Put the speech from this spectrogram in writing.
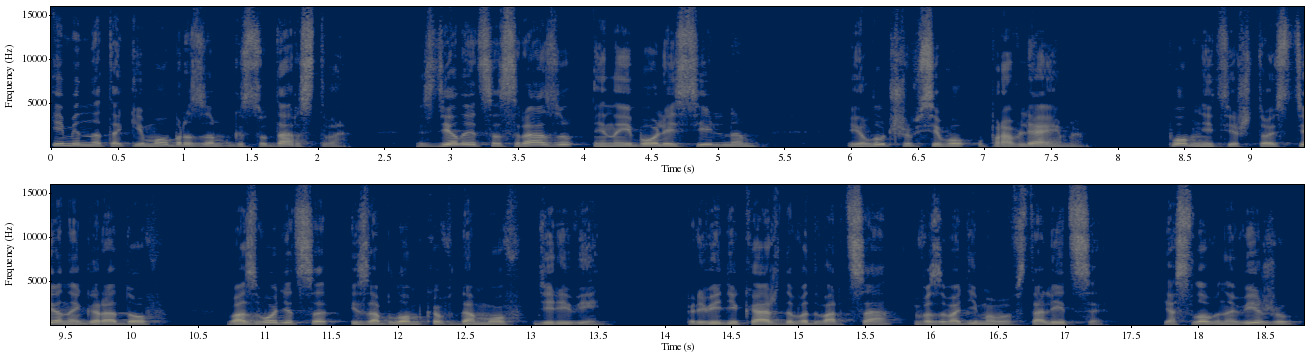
Именно таким образом государство сделается сразу и наиболее сильным и лучше всего управляемым. Помните, что стены городов возводятся из обломков домов деревень. При виде каждого дворца, возводимого в столице, я словно вижу,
